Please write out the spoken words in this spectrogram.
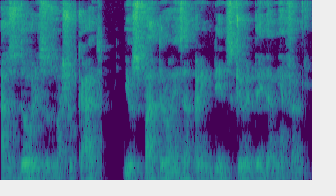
as dores, os machucados e os padrões aprendidos que eu herdei da minha família.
